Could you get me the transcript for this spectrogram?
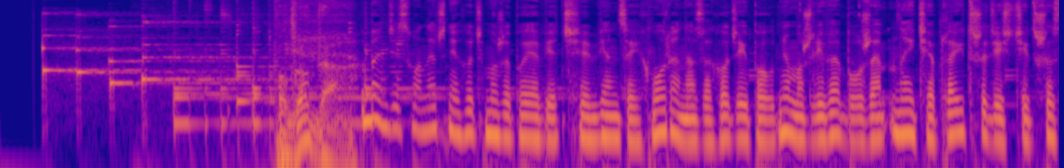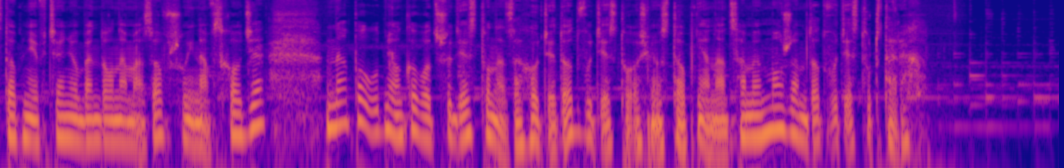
Pogoda. Będzie słonecznie, choć może pojawiać się więcej chmur, a na zachodzie i południu możliwe burze. Najcieplej 33 stopnie w cieniu będą na Mazowszu i na wschodzie. Na południu około 30, na zachodzie do 28 stopnia, nad samym morzem do 24.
